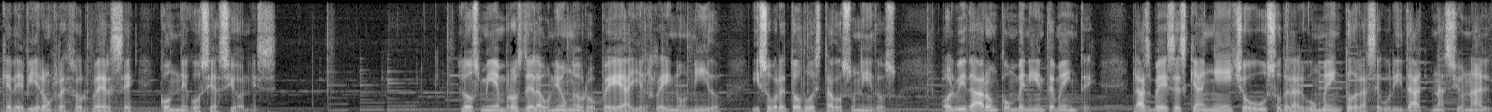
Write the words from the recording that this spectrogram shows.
que debieron resolverse con negociaciones. Los miembros de la Unión Europea y el Reino Unido, y sobre todo Estados Unidos, olvidaron convenientemente las veces que han hecho uso del argumento de la seguridad nacional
